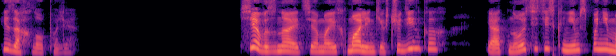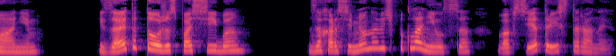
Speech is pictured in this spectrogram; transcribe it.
и захлопали. Все вы знаете о моих маленьких чудинках и относитесь к ним с пониманием, и за это тоже спасибо. Захар Семенович поклонился во все три стороны.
